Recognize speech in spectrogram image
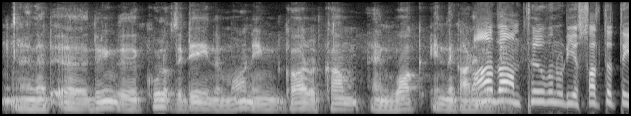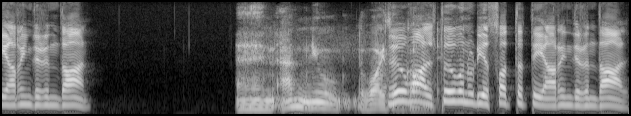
that uh, during the cool of the day in the morning, God would come and walk in the garden. with them. ஆதாம் தேவனுடைய சத்தத்தை அறிந்திருந்தான் And Adam knew the voice of ஏவாள் God. தேவனுடைய சத்தத்தை அறிந்திருந்தாள்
